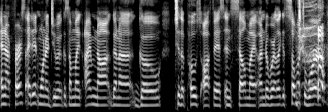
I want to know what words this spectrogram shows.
and at first I didn't want to do it because I'm like, I'm not gonna go to the post office and sell my underwear. Like it's so much work.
